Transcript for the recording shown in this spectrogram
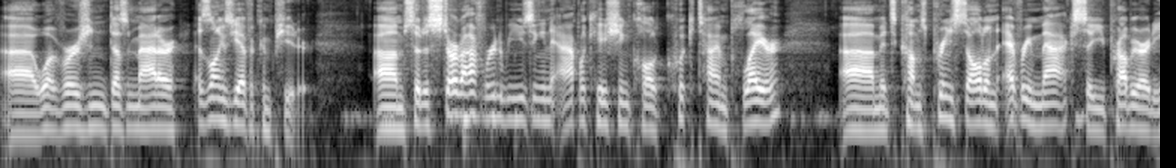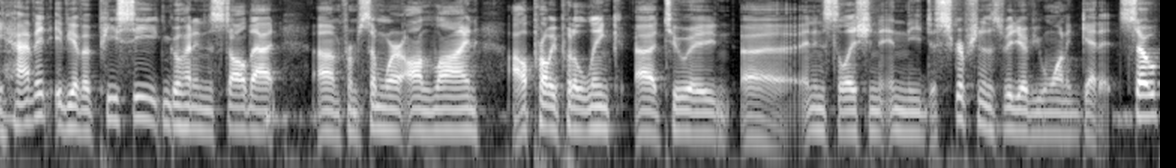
uh, what version, doesn't matter, as long as you have a computer. Um, so to start off, we're going to be using an application called QuickTime Player. Um, it comes pre-installed on every Mac, so you probably already have it. If you have a PC, you can go ahead and install that um, from somewhere online. I'll probably put a link uh, to a uh, an installation in the description of this video if you want to get it. So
